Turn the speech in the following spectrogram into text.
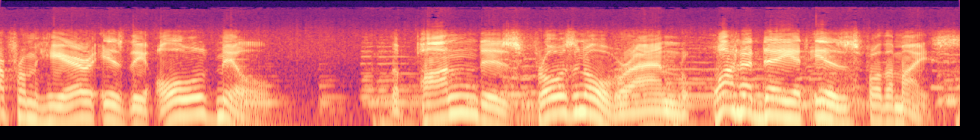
Far from here is the old mill. The pond is frozen over, and what a day it is for the mice.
